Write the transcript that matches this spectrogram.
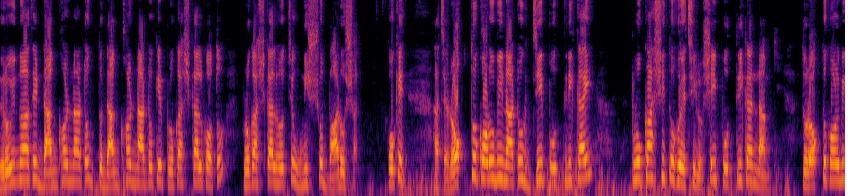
রবীন্দ্রনাথের ডাকঘর নাটক, তো ডাকঘর নাটকের প্রকাশকাল কত? প্রকাশকাল হচ্ছে উনিশশো বারো সাল। ওকে? আচ্ছা রক্তকরবী নাটক যে পত্রিকায় প্রকাশিত হয়েছিল, সেই পত্রিকার নাম কি? তো রক্তকরবী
